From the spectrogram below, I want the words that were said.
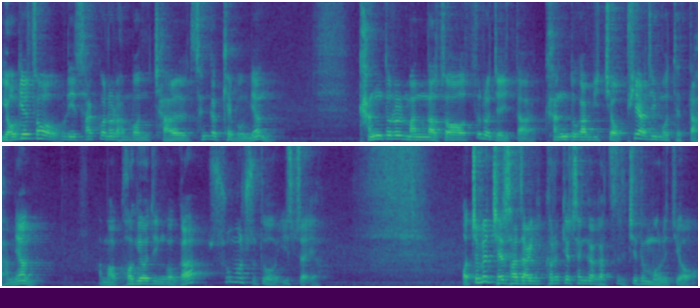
여기서 우리 사건을 한번 잘 생각해 보면 강도를 만나서 쓰러져 있다. 강도가 미쳐 피하지 못했다 하면 아마 거기 어딘가가 숨을 수도 있어요. 어쩌면 제사장이 그렇게 생각했을지도 모르죠.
